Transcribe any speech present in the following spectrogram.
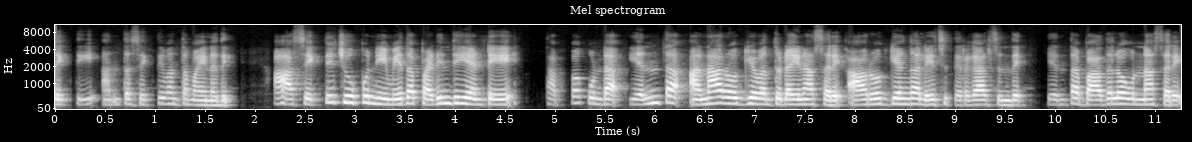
శక్తి అంత శక్తివంతమైనది. ఆ శక్తి చూపు నీ మీద పడింది అంటే తప్పకుండా ఎంత అనారోగ్యవంతుడైనా సరే ఆరోగ్యంగా లేచి తిరగాల్సిందే. ఎంత బాధలో ఉన్నా సరే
